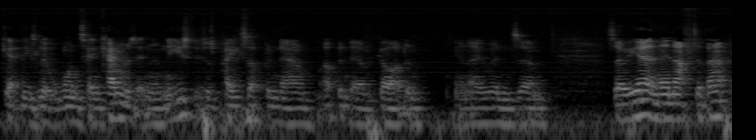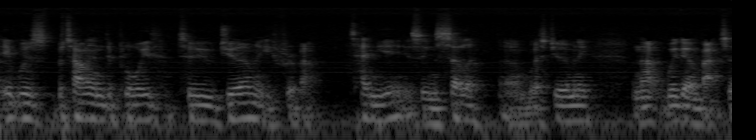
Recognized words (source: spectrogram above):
get these little 110 cameras in, and they used to just pace up and down, up and down the garden, you know. And um, so yeah, and then after that, it was battalion deployed to Germany for about 10 years in Celle, um, West Germany, and that we're going back to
